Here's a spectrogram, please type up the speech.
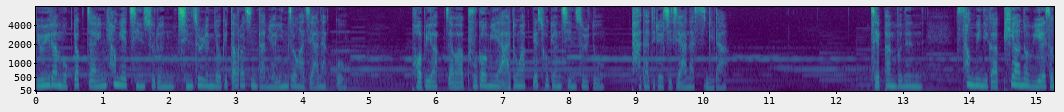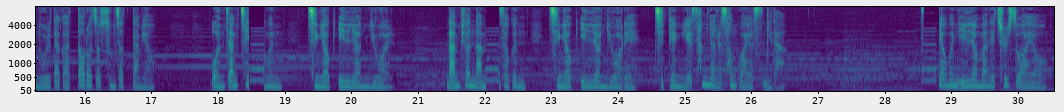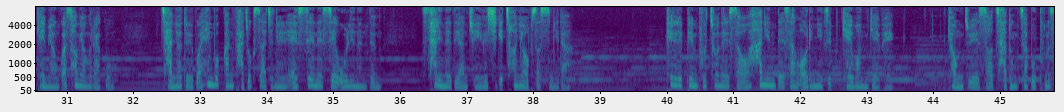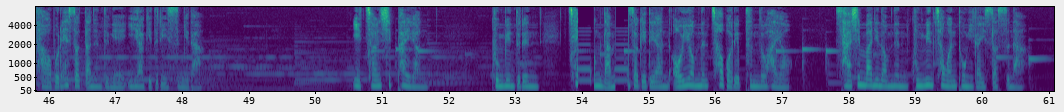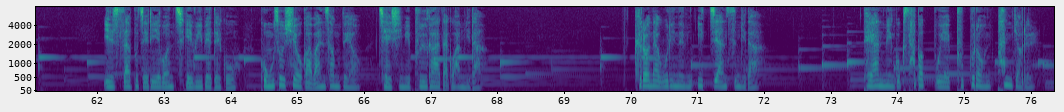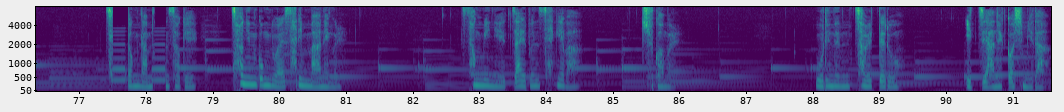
유일한 목격자인 형의 진술은 진술 능력이 떨어진다며 인정하지 않았고 법의학자와 부검의의 아동학대 소견 진술도 받아들여지지 않았습니다. 재판부는 성민이가 피아노 위에서 놀다가 떨어져 숨졌다며 원장 채영은 징역 1년 6월, 남편 남석은 징역 1년 6월에 집행유예 3년을 선고하였습니다. 채영은 1년 만에 출소하여 개명과 성형을 하고 자녀들과 행복한 가족 사진을 SNS에 올리는 등 살인에 대한 죄의식이 전혀 없었습니다. 필리핀 부촌에서 한인 대상 어린이집 개원 계획, 경주에서 자동차 부품 사업을 했었다는 등의 이야기들이 있습니다. 2018년 국민들은 채영 남석에 대한 어이없는 처벌에 분노하여 40만이 넘는 국민청원 동의가 있었으나 일사부재리의 원칙에 위배되고 공소시효가 완성되어 재심이 불가하다고 합니다. 그러나 우리는 잊지 않습니다. 대한민국 사법부의 부끄러운 판결을 채영 남석의 천인공노할 살인 만행을 성민이의 짧은 생애와 주검을 우리는 절대로 잊지 않을 것입니다.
